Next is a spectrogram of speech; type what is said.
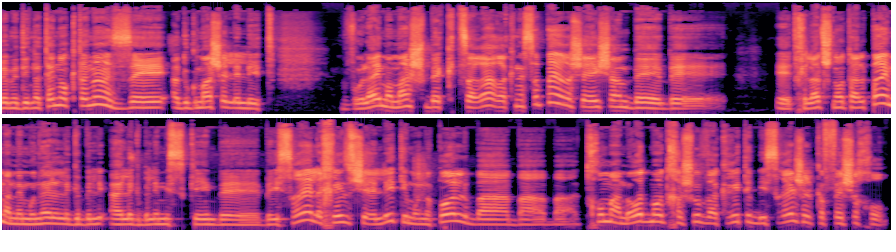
במדינתנו הקטנה זה הדוגמה של עילית. ואולי ממש בקצרה רק נספר שאי שם בתחילת שנות האלפיים הממונה על הגבלים עסקיים בישראל הכריז שעילית היא מונופול בתחום המאוד מאוד חשוב והקריטי בישראל של קפה שחור.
